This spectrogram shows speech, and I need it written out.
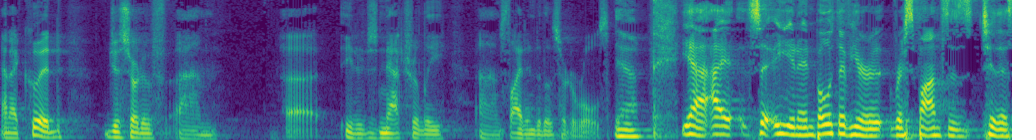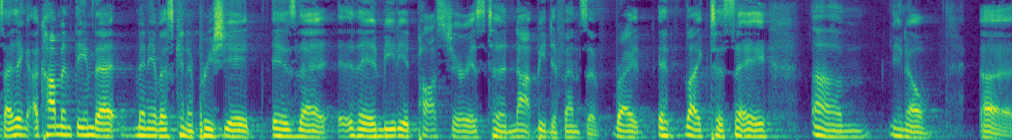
and I could just sort of um, uh, you know just naturally. Um, slide into those sort of roles. Yeah, yeah. I so you know in both of your responses to this, I think a common theme that many of us can appreciate is that the immediate posture is to not be defensive, right? It, like to say, um, you know. Uh,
